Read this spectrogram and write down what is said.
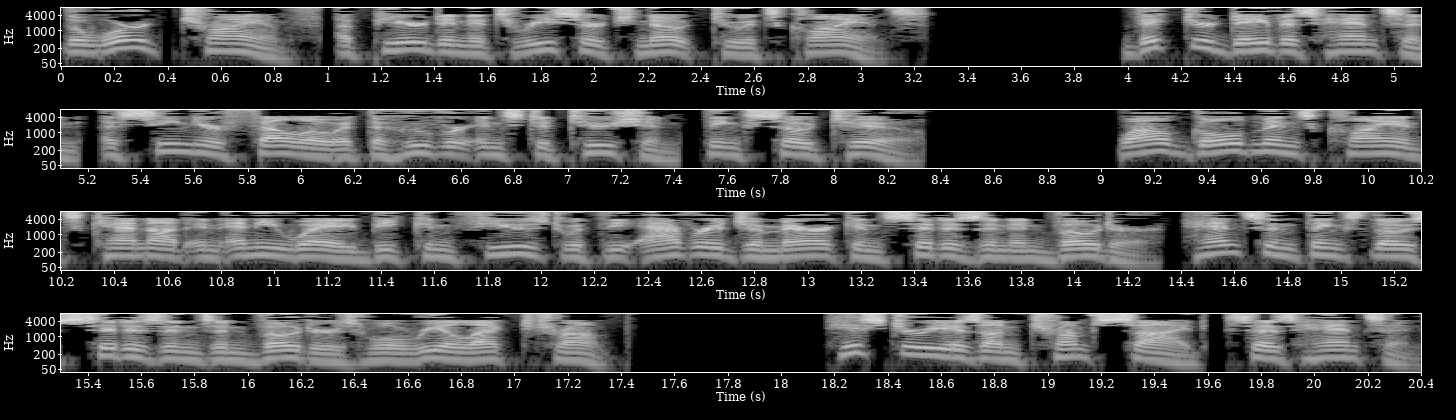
The word triumph appeared in its research note to its clients. Victor Davis Hanson, a senior fellow at the Hoover Institution, thinks so too. While Goldman's clients cannot in any way be confused with the average American citizen and voter, Hanson thinks those citizens and voters will re-elect Trump. History is on Trump's side, says Hanson.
